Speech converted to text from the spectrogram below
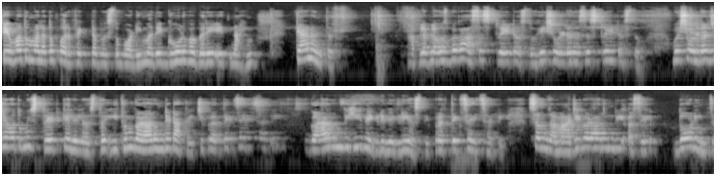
तेव्हा तुम्हाला तो परफेक्ट बसतो बॉडीमध्ये घोड वगैरे येत नाही. त्यानंतर आपला ब्लाऊज बघा असं स्ट्रेट असतो हे शोल्डर असं स्ट्रेट असतं. मग शोल्डर जेव्हा तुम्ही स्ट्रेट केलेलं असतं इथून गळारुंदी टाकायची. प्रत्येक साईजसाठी गळारुंदी ही वेगळी वेगळी असते प्रत्येक साईजसाठी. समजा माझी गळारुंदी असेल दोन इंच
